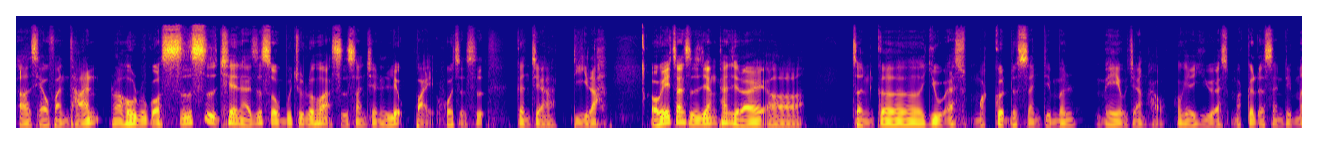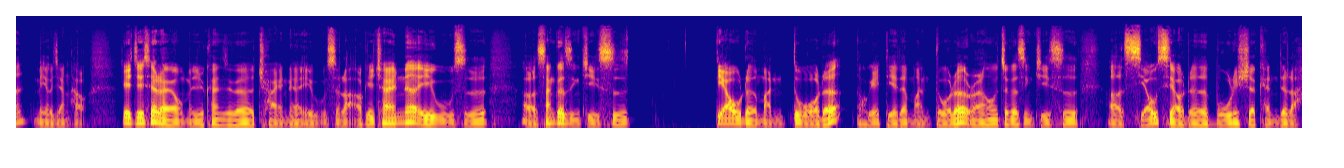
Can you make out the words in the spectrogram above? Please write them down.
啊小反弹，然后如果十四千还是守不住的话，十三千六百或者是更加低啦。OK，暂时这样看起来啊，整个 US market 的 sentiment 没有这样好。OK，US market 的 sentiment 没有这样好。OK，接下来我们就看这个 China A 五十啦。OK，China A 五十呃上个星期是。掉的蛮多的，OK，跌的蛮多的。然后这个星期是呃小小的 bullish candle 啦，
